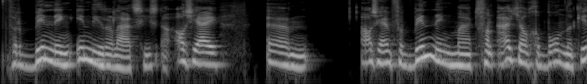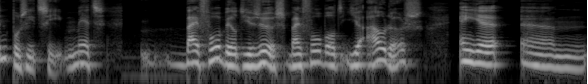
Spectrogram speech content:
verbinding in die relaties. Nou, als jij um, als jij een verbinding maakt vanuit jouw gebonden kindpositie met bijvoorbeeld je zus, bijvoorbeeld je ouders, en je, um,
